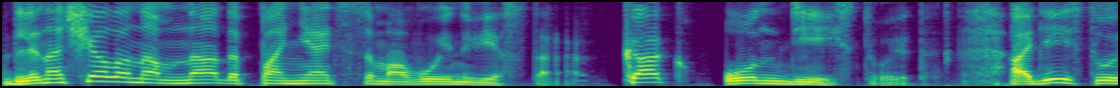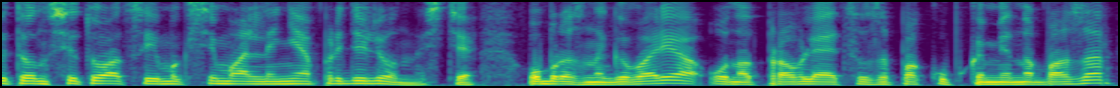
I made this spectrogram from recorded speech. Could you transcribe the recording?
Для начала нам надо понять самого инвестора, как он действует. А действует он в ситуации максимальной неопределенности. Образно говоря, он отправляется за покупками на базар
